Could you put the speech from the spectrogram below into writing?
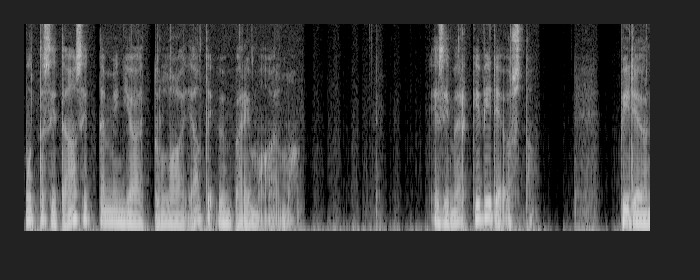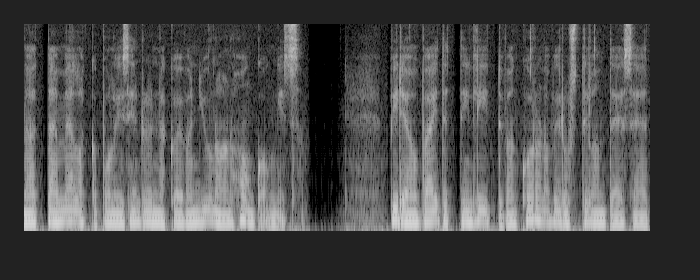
mutta sitä on sitten jaettu laajalti ympäri maailmaa. Esimerkki videosta – Video näyttää mellakkapoliisin rynnäköivän junaan Hongkongissa. Video väitettiin liittyvän koronavirustilanteeseen,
